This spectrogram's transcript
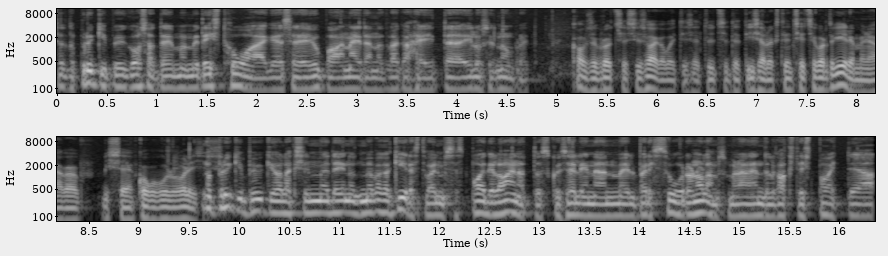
seda prügipüügi osa teeme me teist hooaega ja see juba on näidanud väga häid ilusaid numbreid kaua see protsess siis aega võttis, et ütlesid, et ise oleks teinud seitse korda kiiremini, aga mis see kogukulu oli siis? no prügipüügi oleksime teinud me väga kiiresti valmis, sest paadilaenutus kui selline on meil päris suur, on olemas, meil on endal kaksteist paati ja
